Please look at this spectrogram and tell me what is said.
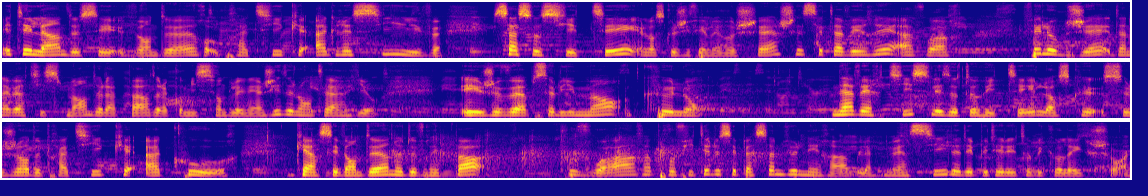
était l'un de ces vendeurs aux pratiques agressives. Sa société, lorsque j'ai fait mes recherches, s'est avérée avoir fait l'objet d'un avertissement de la part de la Commission de l'énergie de l'Ontario. Et je veux absolument que l'on avertisse les autorités lorsque ce genre de pratique a cours, car ces vendeurs ne devraient pas pouvoir profiter de ces personnes vulnérables. Merci, le député de Tobico Lakeshore,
